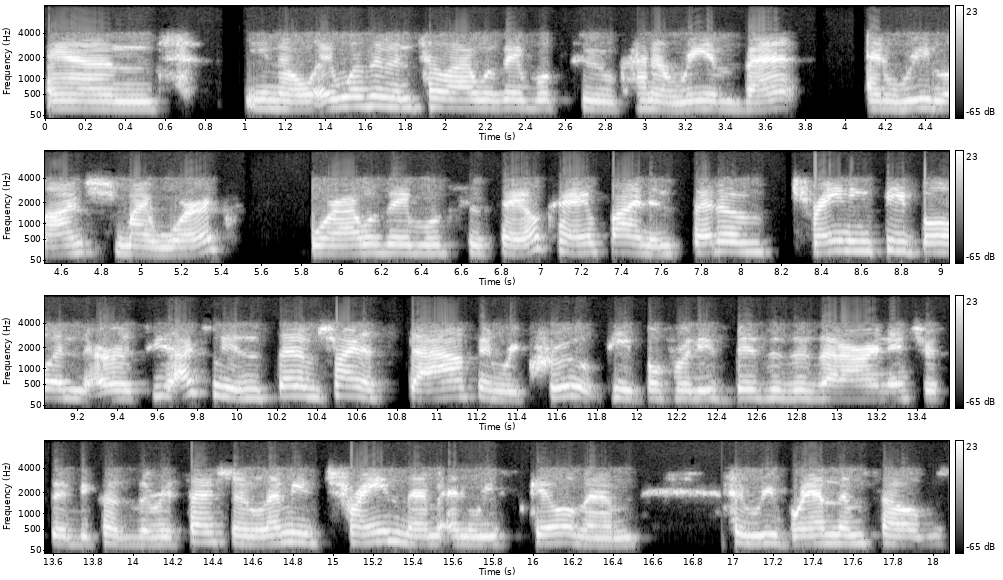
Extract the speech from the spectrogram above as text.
And, you know, it wasn't until I was able to kind of reinvent and relaunch my work where I was able to say, okay, fine, instead of training people and, or actually instead of trying to staff and recruit people for these businesses that aren't interested because of the recession, let me train them and reskill them to rebrand themselves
